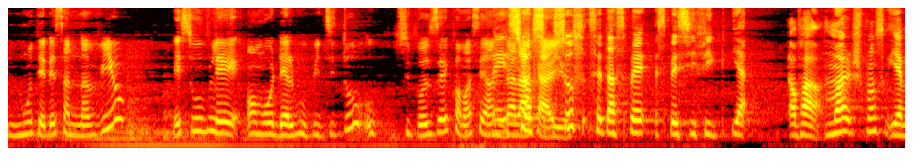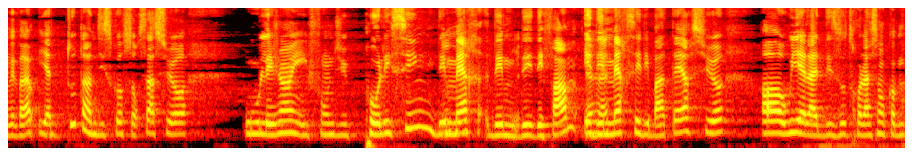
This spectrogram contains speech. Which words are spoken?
monter descendre dans la vie ou, et si vous voulez un modèle pour petit tout ou en Mais dans sur, la caillou. sur cet aspect spécifique, y a, enfin, moi, je pense qu'il y avait vraiment, il y a tout un discours sur ça, sur où les gens ils font du policing des mères, des, des, des femmes et des Mhm. mères célibataires sur, ah oui, elle a des autres relations, comme,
